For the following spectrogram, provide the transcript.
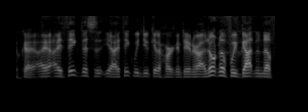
Okay, I, I think this is yeah. I think we do get a heart container. I don't know if we've gotten enough.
